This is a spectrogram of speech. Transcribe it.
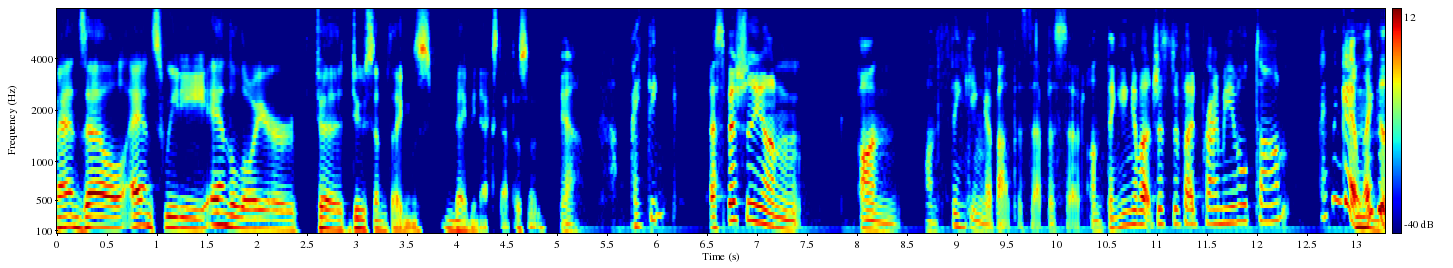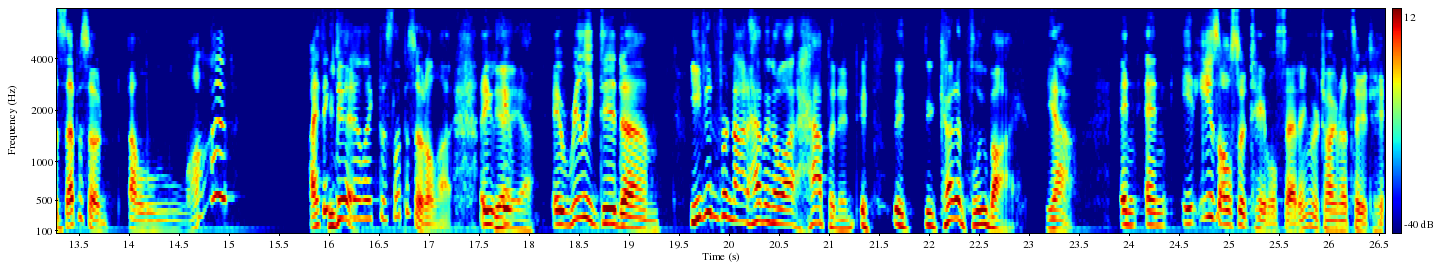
Mansell and Sweetie and the lawyer to do some things maybe next episode. Yeah. I think especially on on on thinking about this episode, on thinking about Justified Primeval, Tom, I think I like Mm. this episode a lot. I think. I like this episode a lot. It, Yeah, it, yeah. it really did um Even for not having a lot happen, it it it, it kind of flew by. Yeah, and and it is also table setting. We were talking about ta-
